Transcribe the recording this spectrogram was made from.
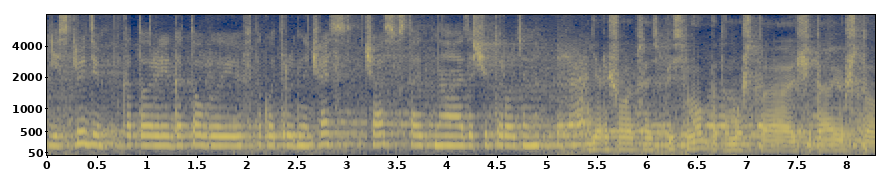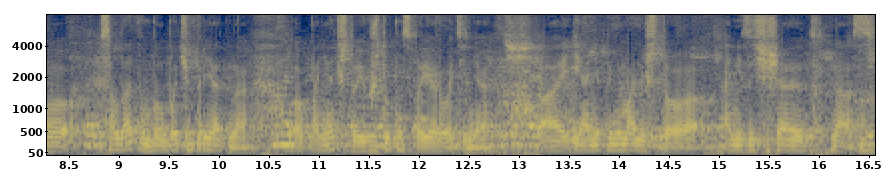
есть люди, которые готовы в такой трудный час, час встать на защиту Родины. Я решил написать письмо, потому что считаю, что солдатам было бы очень приятно э, понять, что их ждут на своей родине. А, и они понимали, что они защищают нас.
